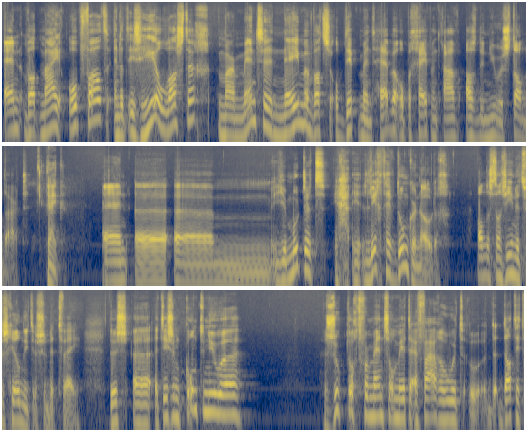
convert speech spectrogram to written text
en wat mij opvalt, en dat is heel lastig, maar mensen nemen wat ze op dit moment hebben op een gegeven moment aan als de nieuwe standaard. Kijk. En um, je moet het, ja, licht heeft donker nodig. Anders dan zie je het verschil niet tussen de twee. Dus het is een continue zoektocht voor mensen om weer te ervaren hoe het, dat dit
